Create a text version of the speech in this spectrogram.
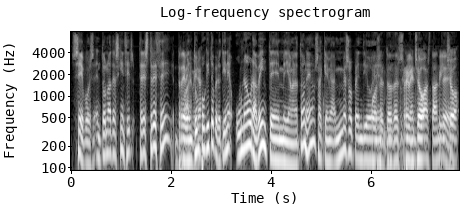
Sí, pues en torno a 3.15, 3.13, reventó un poquito, pero tiene una hora 20 en media maratón, ¿eh? O sea que a mí me sorprendió. Pues eh, entonces Reventó, bastante. pinchó.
